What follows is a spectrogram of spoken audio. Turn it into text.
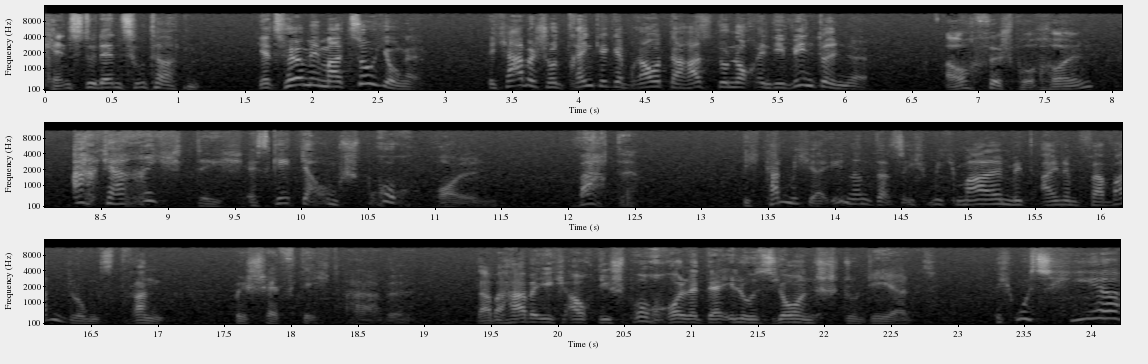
Kennst du denn Zutaten? Jetzt hör mir mal zu, Junge. Ich habe schon Tränke gebraut, da hast du noch in die Windeln. Auch für Spruchrollen? Ach ja, richtig. Es geht ja um Spruchrollen. Warte. Ich kann mich erinnern, dass ich mich mal mit einem Verwandlungstrank beschäftigt habe. Dabei habe ich auch die Spruchrolle der Illusion studiert. Ich muss hier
